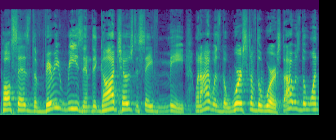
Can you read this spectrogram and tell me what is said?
Paul says the very reason that God chose to save me when I was the worst of the worst, I was the one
